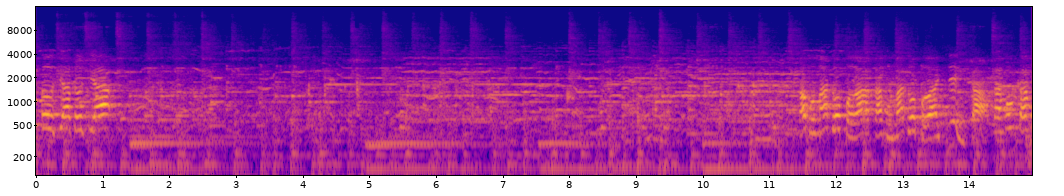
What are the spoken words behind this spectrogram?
恩，多谢多谢。感恩马多伯啊，感恩马多伯啊，敬感恩感恩。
